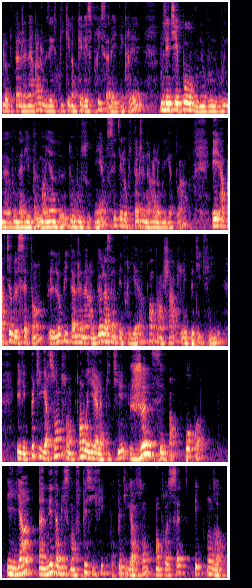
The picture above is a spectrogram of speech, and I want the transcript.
L'hôpital général, je vous ai expliqué dans quel esprit ça avait été créé. Vous étiez pauvre, vous, n'aviez plus moyen de, vous soutenir. C'était l'hôpital général obligatoire. Et à partir de 7 ans, l'hôpital général de la Salpêtrière prend en charge les petites filles. Et les petits garçons sont envoyés à la pitié. Je ne sais pas pourquoi. Il y a un établissement spécifique pour petits garçons entre 7 et 11 ans.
